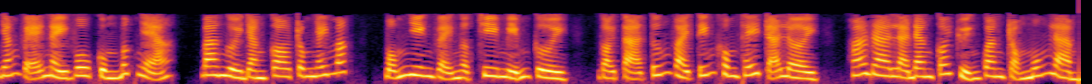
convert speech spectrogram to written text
dáng vẻ này vô cùng bất nhã, ba người giằng co trong nháy mắt, bỗng nhiên vệ ngật chi mỉm cười, gọi tạ tướng vài tiếng không thấy trả lời, hóa ra là đang có chuyện quan trọng muốn làm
